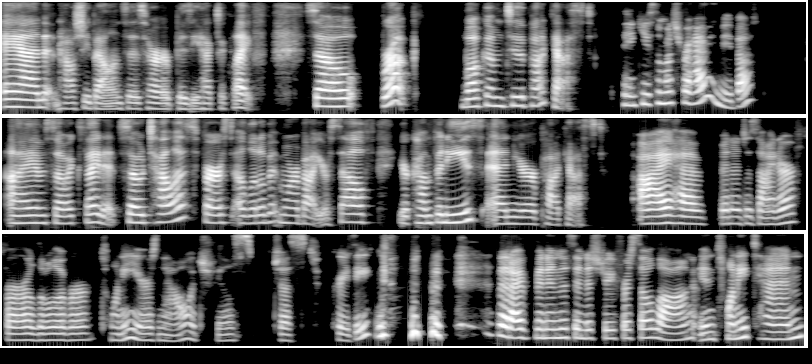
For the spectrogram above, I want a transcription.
and how she balances her busy, hectic life. So, Brooke, welcome to the podcast. Thank you so much for having me, Beth. I am so excited. So tell us first a little bit more about yourself, your companies, and your podcast. I have been a designer for a little over 20 years now, which feels just crazy that I've been in this industry for so long. In 2010,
